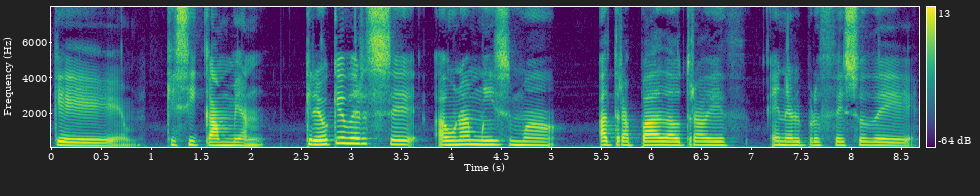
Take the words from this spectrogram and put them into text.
que, que sí cambian. Creo que verse a una misma atrapada otra vez en el proceso de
